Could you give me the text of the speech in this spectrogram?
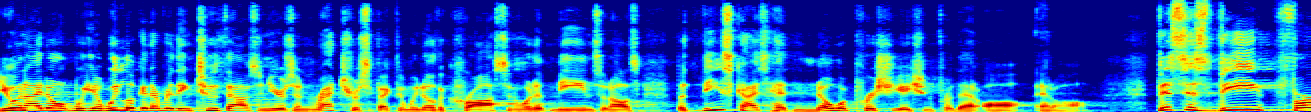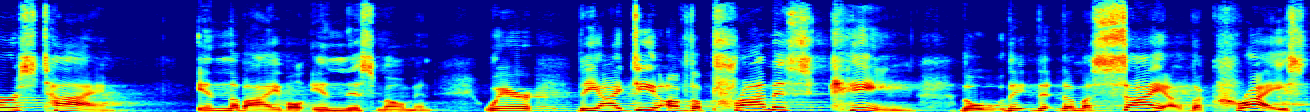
You and I don't, we, you know, we look at everything 2,000 years in retrospect and we know the cross and what it means and all this, but these guys had no appreciation for that all, at all. This is the first time in the Bible, in this moment, where the idea of the promised king, the, the, the, Messiah, the Christ,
